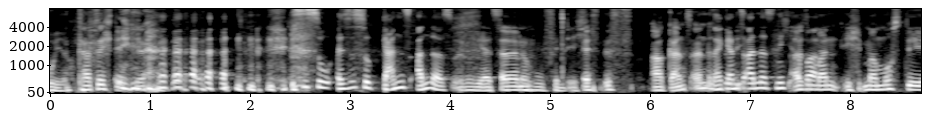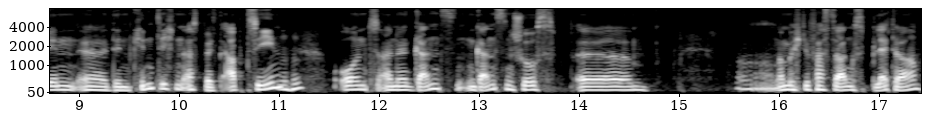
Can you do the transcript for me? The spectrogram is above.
Oh ja. Tatsächlich. ja. Es ist so, es ist so ganz anders irgendwie als Doctor Ähm, Who, finde ich. Es ist ah, ganz anders. Na, ganz ich. anders nicht, Also aber man, ich, man muss den, äh, den kindlichen Aspekt abziehen Mhm. und eine ganz, einen ganzen Schuss, äh, man möchte fast sagen Splatter,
